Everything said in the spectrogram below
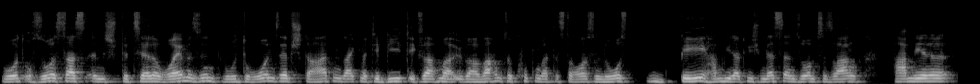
wo es auch so ist, dass ähm, spezielle Räume sind, wo Drohnen selbst starten, sagt man Gebiet, ich sag mal, überwachen zu gucken, was ist draußen los. B, haben die natürlich Messsensoren, um zu sagen, haben wir eine,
